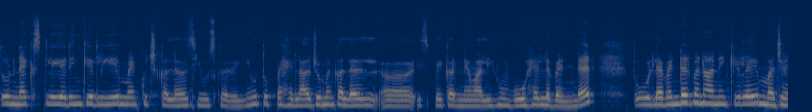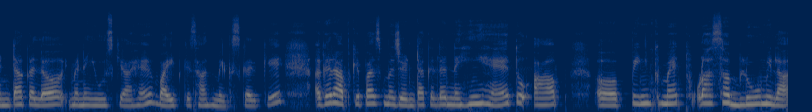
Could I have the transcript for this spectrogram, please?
तो नेक्स्ट लेयरिंग के लिए मैं कुछ कलर्स यूज़ कर रही हूँ। तो पहला जो मैं कलर इस पर करने वाली हूँ वो है लेवेंडर तो लेवेंडर बनाने के लिए मजेंटा कलर मैंने यूज़ किया है वाइट के साथ मिक्स करके। अगर आपके पास मजेंटा कलर नहीं है तो आप पिंक में थोड़ा सा ब्लू मिला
